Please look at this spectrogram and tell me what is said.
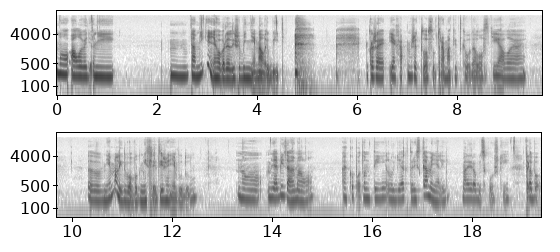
No, ale veď oni mm, tam nikde nehovorili, že by nemali byť. akože ja chápem, že to sú traumatické udalosti, ale nemali dôvod myslieť si, že nebudú. No, mňa by zaujímalo, ako potom tí ľudia, ktorí skameneli, mali robiť skúšky. Tak- Lebo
